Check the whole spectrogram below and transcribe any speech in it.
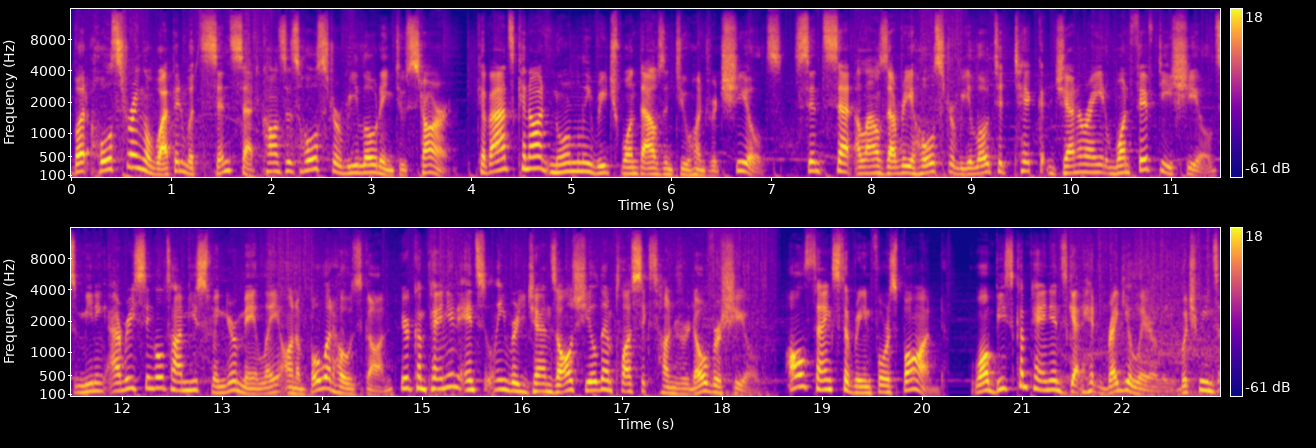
but holstering a weapon with Synth Set causes holster reloading to start. Kavats cannot normally reach 1200 shields. Synth Set allows every holster reload to tick generate 150 shields, meaning every single time you swing your melee on a bullet hose gun, your companion instantly regens all shield and plus 600 overshield. All thanks to Reinforced Bond. While Beast Companions get hit regularly, which means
